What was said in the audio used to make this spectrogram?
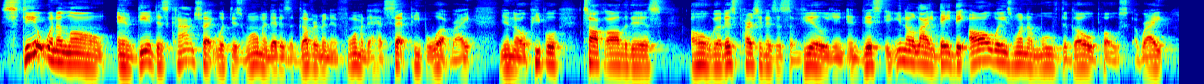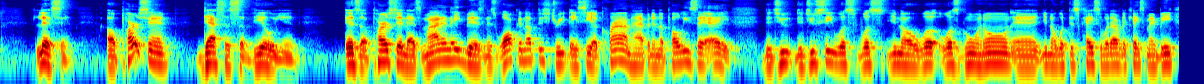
still went along and did this contract with this woman that is a government informant that has set people up, right? You know, people talk all of this, oh, well, this person is a civilian and this, you know, like they they always want to move the goalpost, right? Listen, a person that's a civilian is a person that's minding a business, walking up the street, they see a crime happening, the police say, "Hey, did you did you see what's what's you know what what's going on and you know with this case or whatever the case may be?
